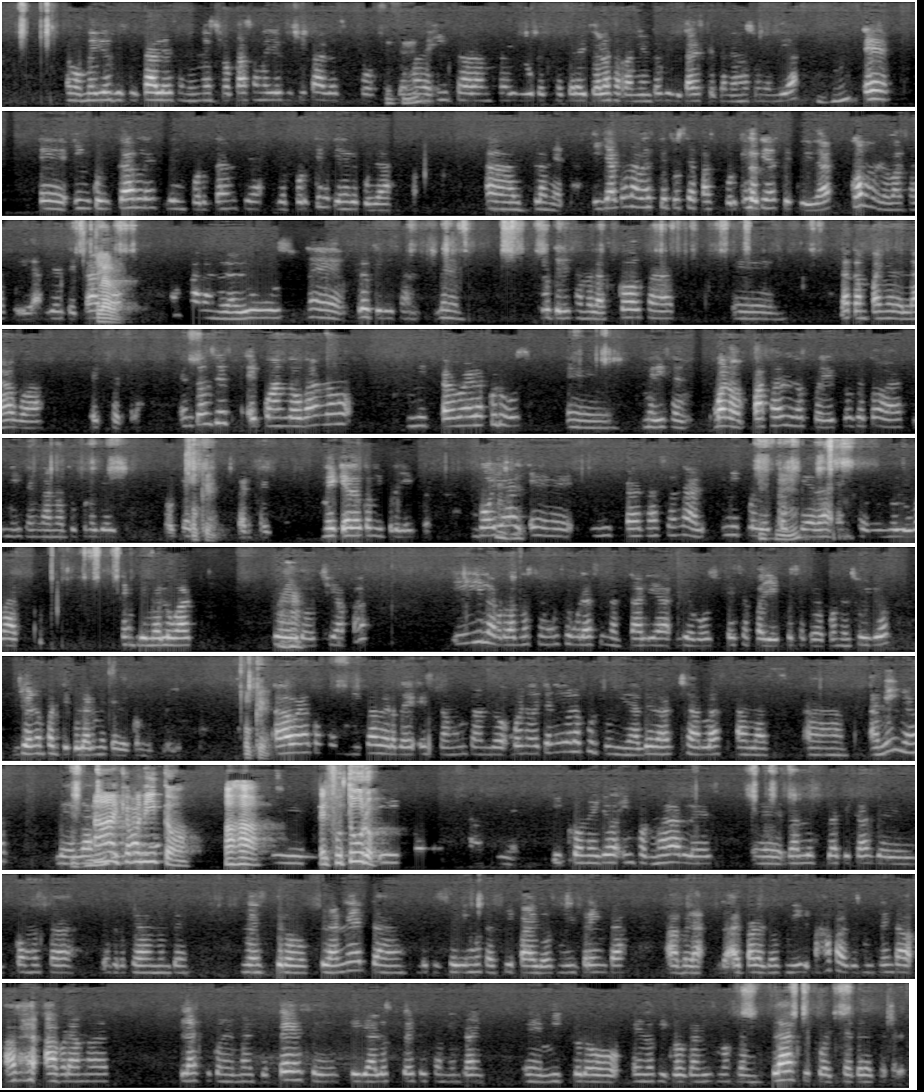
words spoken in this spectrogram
o medios digitales, en nuestro caso medios digitales, por el tema de Instagram, Facebook, etcétera, y todas las herramientas digitales que tenemos hoy en día, eh, eh, inculcarles la importancia de por qué se tiene que cuidar al planeta. Y ya que una vez que tú sepas por qué lo tienes que cuidar, ¿cómo lo vas a cuidar? Desde casa, apagando la luz, eh, reutilizando, eh, reutilizando las cosas, eh, la campaña del agua, etcétera. Entonces, eh, cuando gano mi Herrera Cruz, eh, me dicen, bueno, pasan los proyectos de todas y me dicen, ganó tu proyecto. Ok, perfecto. Me quedo con mi proyecto. Voy al eh, internacional y mi proyecto queda en segundo lugar. En primer lugar, quedó Chiapas. Y la verdad no estoy muy segura si Natalia llevó ese proyecto, se quedó con el suyo. Yo en particular me quedé con mi proyecto. Okay. Ahora con Comunica Verde estamos dando, bueno, he tenido la oportunidad de dar charlas a las a, niños de la ¡Ay, qué bonito! Ajá, el futuro. Y, con ello informarles, eh, darles pláticas de cómo está desgraciadamente nuestro planeta, de que seguimos así para el 2030, habla, para el 2000, ajá, para el 2030 habrá, habrá más plástico en el mar de peces, que ya los peces también traen eh, micro, en los microorganismos traen plástico, etcétera, etcétera.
